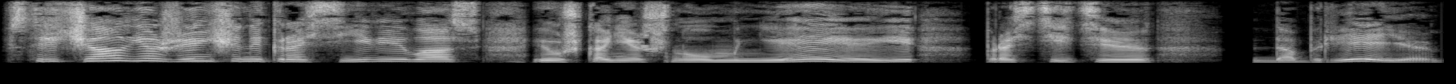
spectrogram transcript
Встречал я женщины красивее вас, и уж, конечно, умнее и, простите, добрее.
